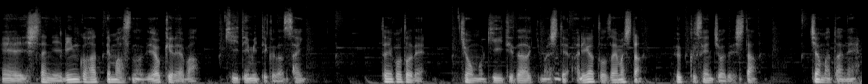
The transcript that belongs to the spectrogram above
えー下にリンク貼ってますのでよければ聞いてみてください。ということで今日も聞いていただきましてありがとうございました。フック船長でした。じゃあまたね。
